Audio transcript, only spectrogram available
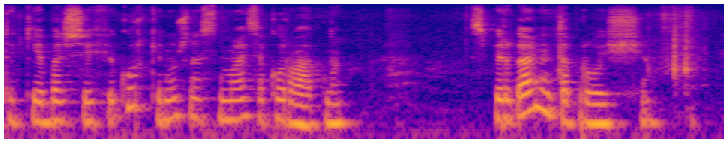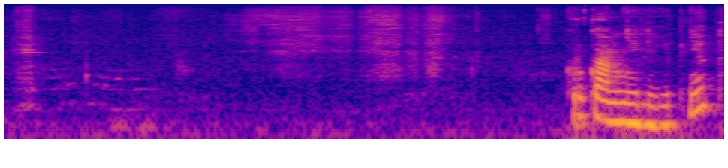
такие большие фигурки, нужно снимать аккуратно. С пергамента проще. к рукам не липнет.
